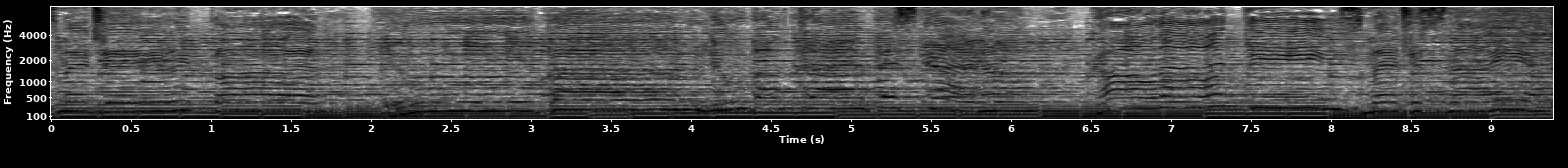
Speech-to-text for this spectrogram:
Smeđe ili plave. Ljubav, ljubav traje beskrajno Kao da leti između sna i jave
